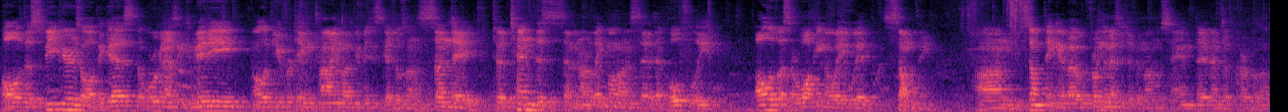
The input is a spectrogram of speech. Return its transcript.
all of the speakers, all of the guests, the organizing committee, all of you for taking time out of your busy schedules on a Sunday to attend this seminar. Like Maulana said, that hopefully all of us are walking away with something um, something about from the message of Imam Hussein, the event of Karbala,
